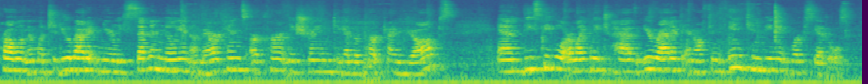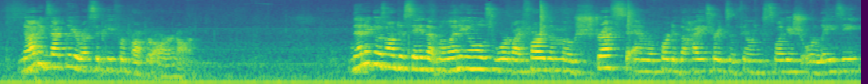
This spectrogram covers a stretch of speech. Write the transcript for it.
Problem and What to Do About It, nearly 7 million Americans are currently stringing together part time jobs. And these people are likely to have erratic and often inconvenient work schedules. Not exactly a recipe for proper R&R. Then it goes on to say that millennials were by far the most stressed and reported the highest rates of feeling sluggish or lazy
